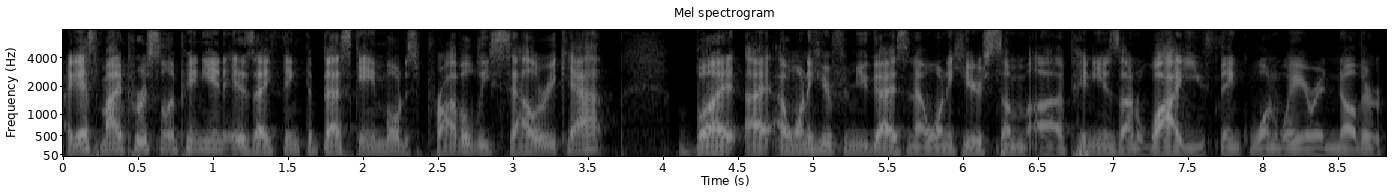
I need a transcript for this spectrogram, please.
I guess my personal opinion is I think the best game mode is probably salary cap. But I, I want to hear from you guys, and I want to hear some uh, opinions on why you think one way or another.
